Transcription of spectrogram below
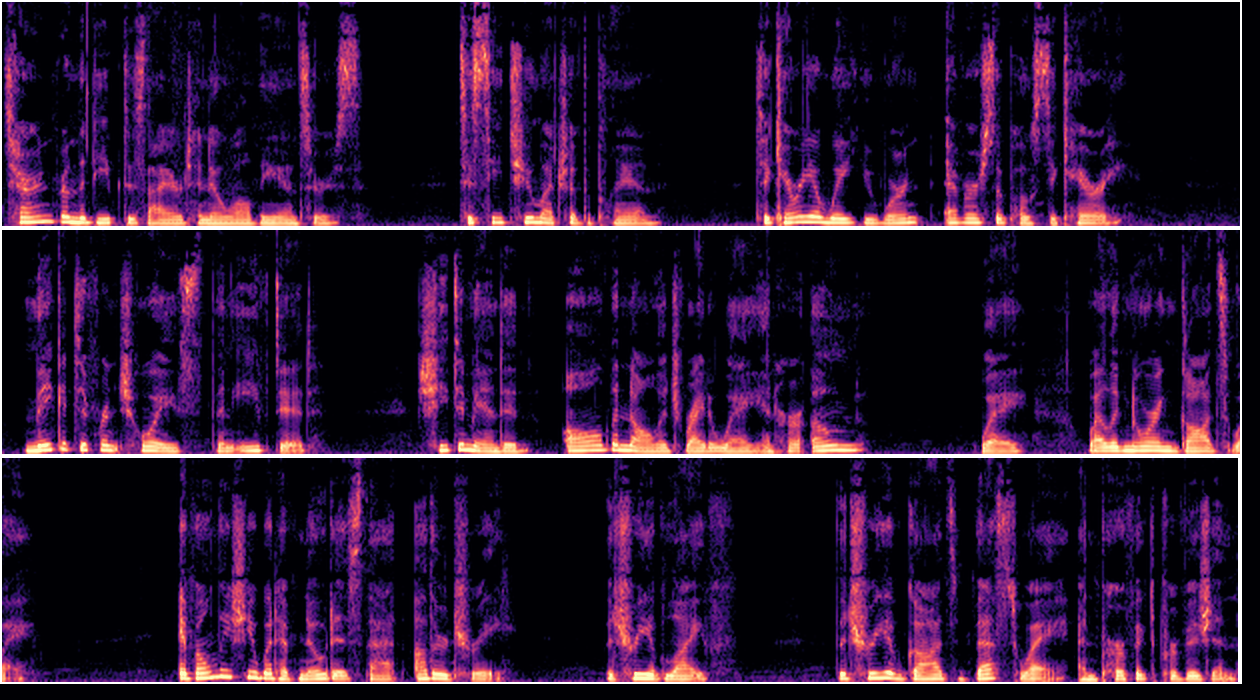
Turn from the deep desire to know all the answers, to see too much of the plan, to carry a weight you weren't ever supposed to carry. Make a different choice than Eve did. She demanded all the knowledge right away in her own way while ignoring God's way. If only she would have noticed that other tree, the tree of life, the tree of God's best way and perfect provision.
